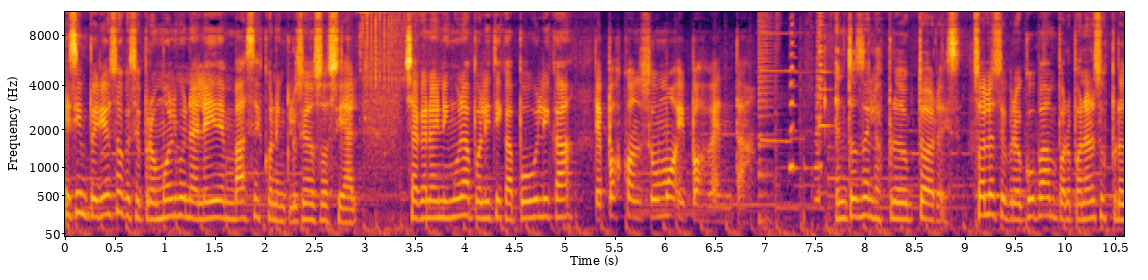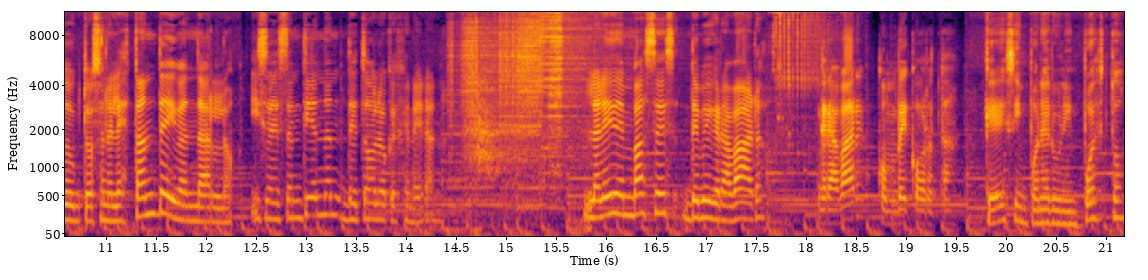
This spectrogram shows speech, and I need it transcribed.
Es imperioso que se promulgue una ley de envases con inclusión social, ya que no hay ninguna política pública de postconsumo y postventa. Entonces los productores solo se preocupan por poner sus productos en el estante y venderlo, y se desentienden de todo lo que generan. La ley de envases debe grabar. Grabar con B corta, que es imponer un impuesto,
